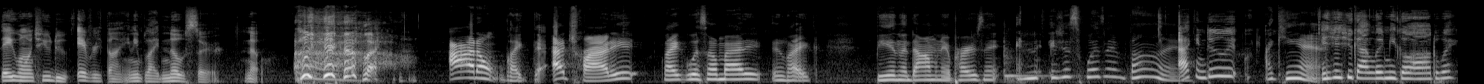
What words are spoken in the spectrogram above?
they want you to do everything, and they be like, "No, sir, no." like, I don't like that. I tried it like with somebody and like being the dominant person, and it just wasn't fun. I can do it. I can't. It's just you gotta let me go all the way.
